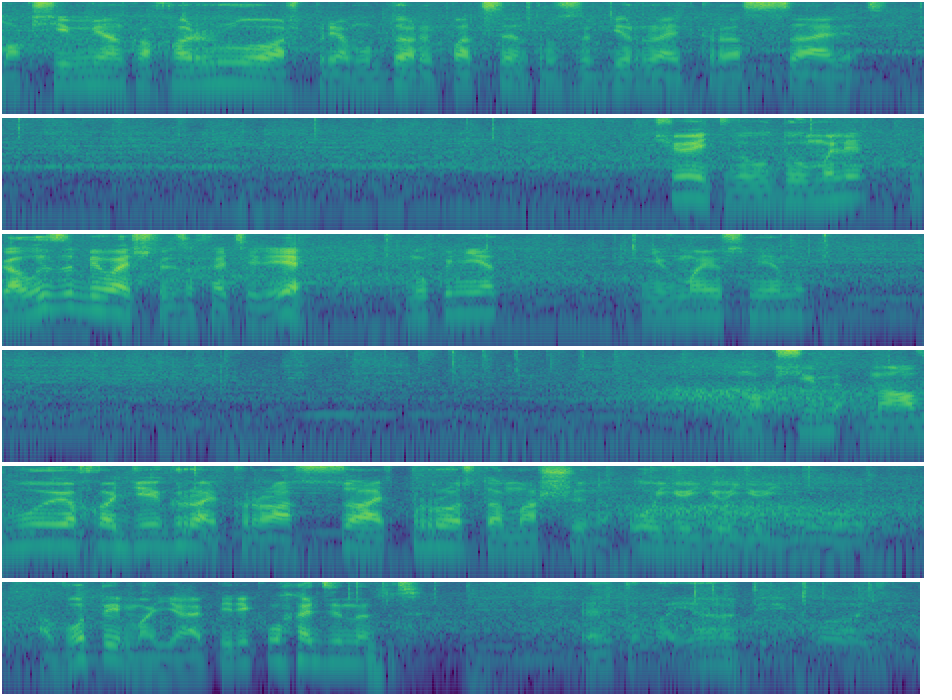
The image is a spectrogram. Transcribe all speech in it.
Максименко хорош, прям удары по центру забирает, красавец. Че это вы удумали? Голы забивать, что ли, захотели? Э, ну-ка нет, не в мою смену. Максим на выходе играет, красавец, просто машина. Ой-ой-ой-ой-ой. А вот и моя перекладина. Это моя перекладина.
